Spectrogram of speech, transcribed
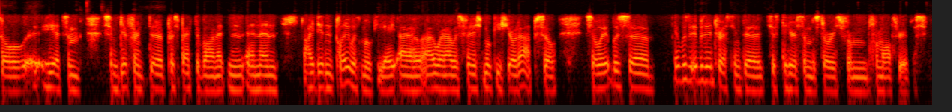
so he had some some different uh, perspective on it. And, and then I didn't play with Mookie. I, I, when I was finished, Mookie showed up. So so it was uh, it was it was interesting to just to hear some of the stories from from all three of us.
